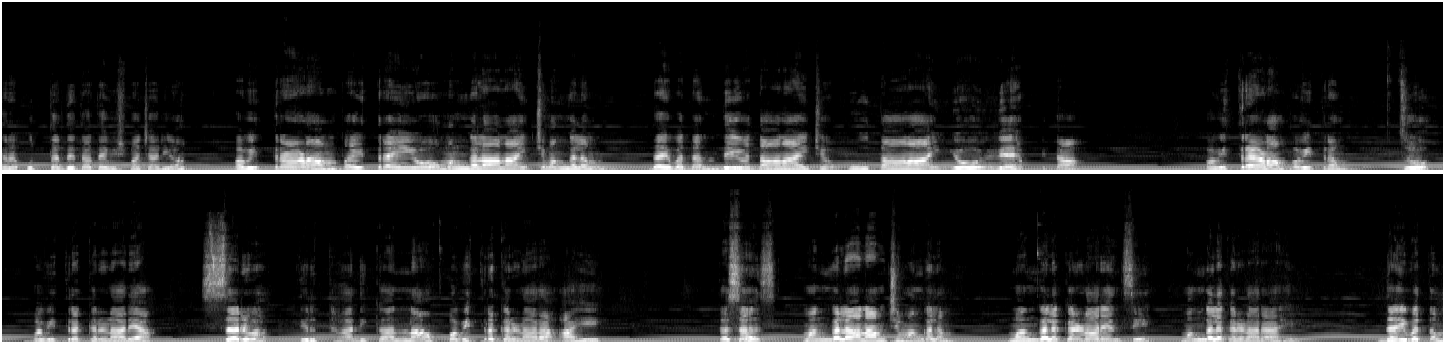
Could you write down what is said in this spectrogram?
तर उत्तर देतात आहे भीष्माचार्य पवित्राणाम पवित्रयो मंगलानाय च मंगलम दैवतन देवतानाय च भूतानाय यो व्यय पिता. पवित्राणाम पवित्रम जो पवित्र करणाऱ्या सर्व तीर्थाधिकांना पवित्र करणारा आहे. तसंच मंगलानामचे मंगलम मंगल करणाऱ्यांचे मंगल करणारा आहे. दैवतम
